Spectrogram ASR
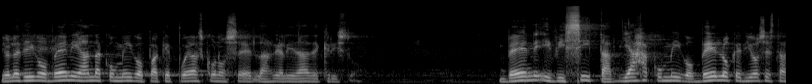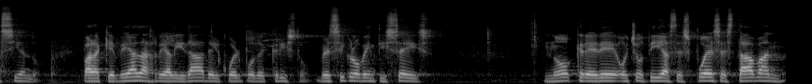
Yo les digo, ven y anda conmigo para que puedas conocer la realidad de Cristo. Ven y visita, viaja conmigo, ve lo que Dios está haciendo. Para que vea la realidad del cuerpo de Cristo. Versículo 26. No creeré, ocho días después estaban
